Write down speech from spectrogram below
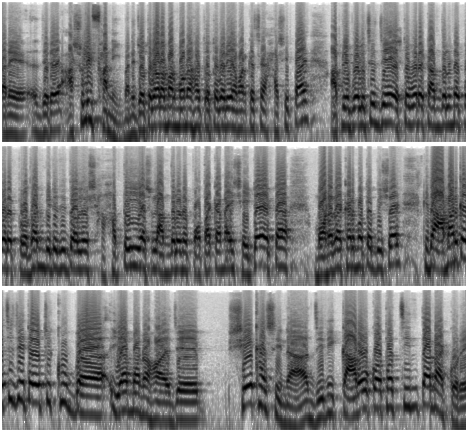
মানে যেটা আসলেই ফানি মানে যতবার আমার মনে হয় ততবারই আমার কাছে হাসি পায়। আপনি বলেছেন যে এত বড় একটা আন্দোলনের পরে প্রধান বিরোধী দলের হাতেই আসলে আন্দোলনের পতাকা নাই সেটাও একটা মনে রাখার মতো বিষয়। কিন্তু আমার কাছে যেটা হচ্ছে খুব আহ, ইয়া মনে হয় যে শেখ হাসিনা, যিনি কারও কথা চিন্তা না করে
